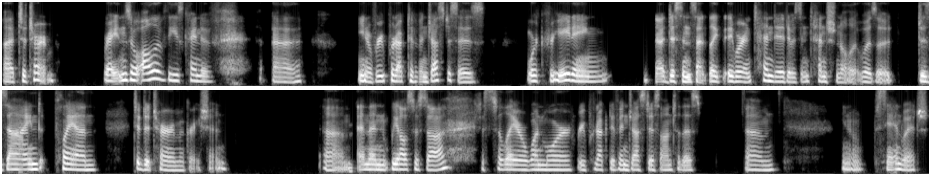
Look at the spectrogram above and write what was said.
uh, to term, right? And so all of these kind of uh, you know, reproductive injustices were creating a disincent, like they were intended, it was intentional, it was a designed plan to deter immigration. Um, and then we also saw, just to layer one more reproductive injustice onto this, um, you know, sandwich,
